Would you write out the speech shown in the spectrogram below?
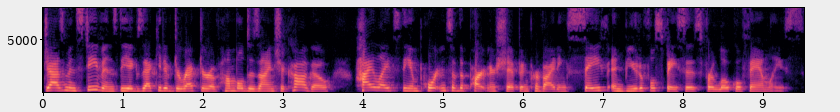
Jasmine Stevens, the executive director of Humble Design Chicago, highlights the importance of the partnership in providing safe and beautiful spaces for local families.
